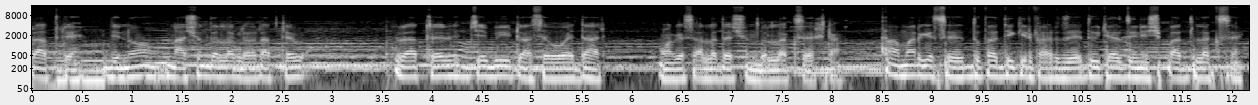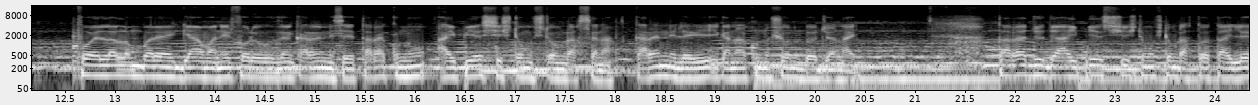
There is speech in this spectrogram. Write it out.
রাত্রে। দিনও না সুন্দর লাগল রাত্রে রাত্রের যে ভিউটা আছে ওয়েদার আমার কাছে আলাদা সুন্দর লাগছে একটা। আমার কাছে দুপাতি কৃপার যে দুইটা জিনিস বাদ লাগছে। পয়লা লম্বারে জ্ঞামানির পরে যেন কারেন্ট নিছে, তারা কোনো আইপিএস সিস্টেম সিস্টেম রাখছে না। কারেন্ট নিলে এখানে কোনো সৌন্দর্য নাই। তারা যদি আইপিএস সিস্টেম সিস্টেম রাখতো, তাইলে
